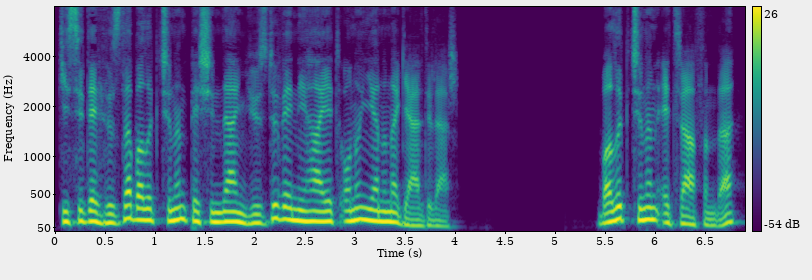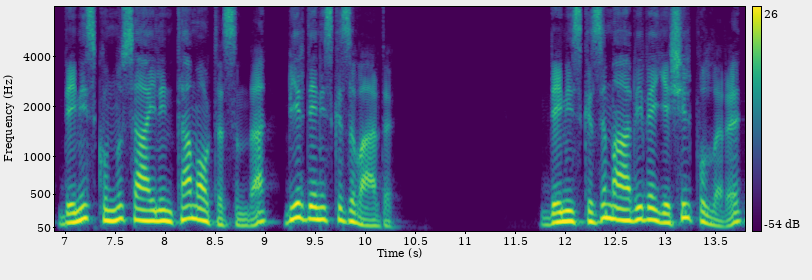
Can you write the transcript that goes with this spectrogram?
İkisi de hızla balıkçının peşinden yüzdü ve nihayet onun yanına geldiler. Balıkçının etrafında, deniz kumlu sahilin tam ortasında, bir deniz kızı vardı. Deniz kızı mavi ve yeşil pulları,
